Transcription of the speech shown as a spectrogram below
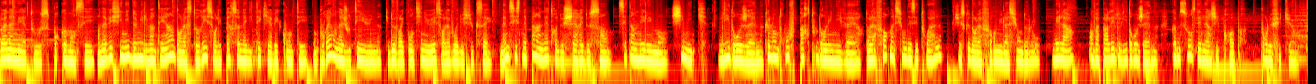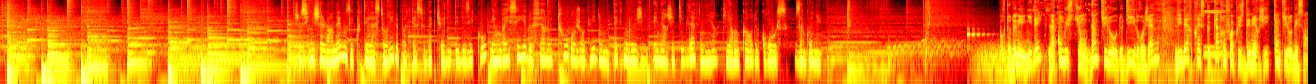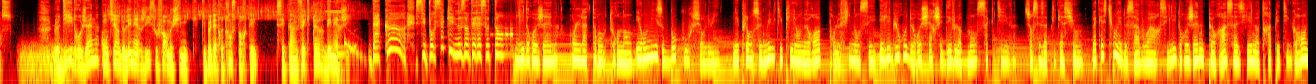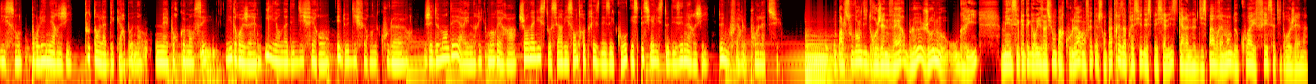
Bonne année à tous. Pour commencer, on avait fini 2021 dans la story sur les personnalités qui avaient compté. On pourrait en ajouter une qui devrait continuer sur la voie du succès. Même si ce n'est pas un être de chair et de sang, c'est un élément chimique, l'hydrogène, que l'on trouve partout dans l'univers, dans la formation des étoiles jusque dans la formulation de l'eau. Mais là, on va parler de l'hydrogène comme source d'énergie propre pour le futur. Je suis Michel Varnet, vous écoutez La Story, le podcast d'actualité des échos, et on va essayer de faire le tour aujourd'hui d'une technologie énergétique d'avenir qui a encore de grosses inconnues. Pour te donner une idée, la combustion d'un kilo de dihydrogène libère presque quatre fois plus d'énergie qu'un kilo d'essence. Le dihydrogène contient de l'énergie sous forme chimique qui peut être transportée. C'est un vecteur d'énergie. D'accord, c'est pour ça qu'il nous intéresse autant. L'hydrogène, on l'attend au tournant et on mise beaucoup sur lui. Les plans se multiplient en Europe pour le financer et les bureaux de recherche et développement s'activent sur ces applications. La question est de savoir si l'hydrogène peut rassasier notre appétit grandissant pour l'énergie tout en la décarbonant. Mais pour commencer, l'hydrogène, il y en a des différents et de différentes couleurs. J'ai demandé à Enric Morera, journaliste au service entreprise des échos et spécialiste des énergies, de nous faire le point là-dessus. Parle souvent d'hydrogène vert, bleu, jaune ou gris, mais ces catégorisations par couleur, en fait, elles sont pas très appréciées des spécialistes car elles ne disent pas vraiment de quoi est fait cet hydrogène.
